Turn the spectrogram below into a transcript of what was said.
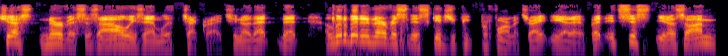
just nervous as I always am with check rides. You know that that a little bit of nervousness gives you peak performance, right? You gotta, but it's just you know. So I'm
